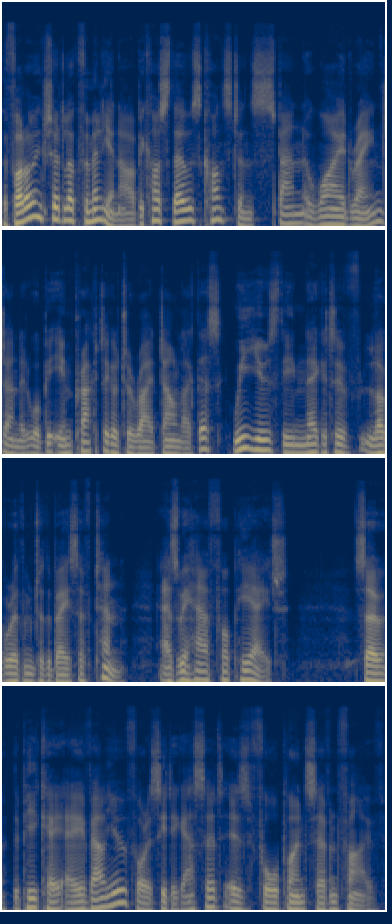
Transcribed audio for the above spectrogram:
The following should look familiar now because those constants span a wide range and it will be impractical to write down like this. We use the negative logarithm to the base of 10, as we have for pH. So the pKa value for acetic acid is 4.75.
